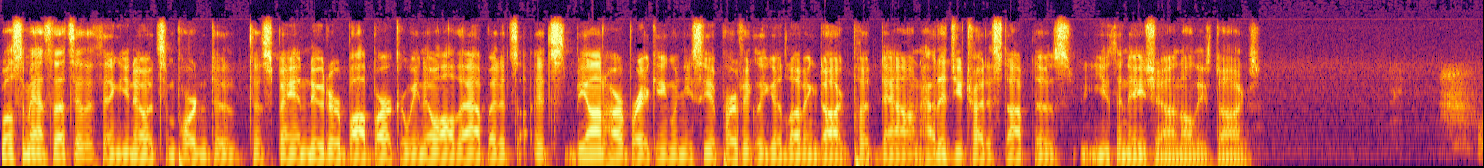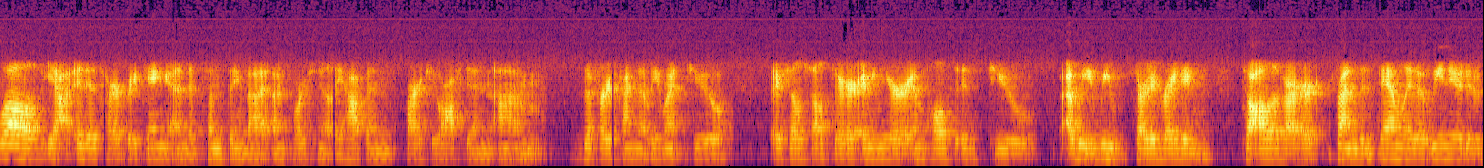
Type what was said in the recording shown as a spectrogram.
Well, Samantha, that's the other thing. You know, it's important to to spay and neuter. Bob Barker, we know all that, but it's it's beyond heartbreaking when you see a perfectly good, loving dog put down. How did you try to stop those euthanasia on all these dogs? Well, yeah, it is heartbreaking, and it's something that unfortunately happens far too often. Um, the first time that we went to kill shelter, I mean, your impulse is to. Uh, we we started writing to all of our friends and family that we knew to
